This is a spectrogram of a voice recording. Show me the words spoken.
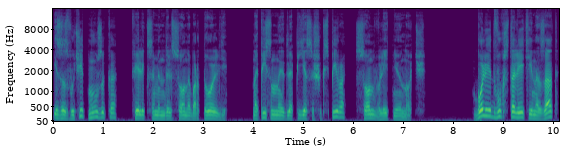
и зазвучит музыка Феликса Мендельсона Бартольди, написанная для пьесы Шекспира «Сон в летнюю ночь». Более двух столетий назад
